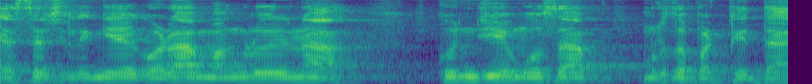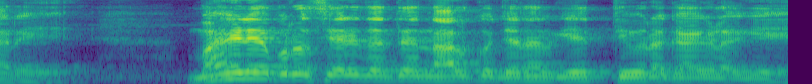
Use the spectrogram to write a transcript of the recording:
ಎಸ್ ಎಚ್ ಲಿಂಗೇಗೌಡ ಮಂಗಳೂರಿನ ಕುಂಜಿ ಮೂಸಾ ಮೃತಪಟ್ಟಿದ್ದಾರೆ. ಮಹಿಳೆಯೊಬ್ಬರು ಸೇರಿದಂತೆ ನಾಲ್ಕು ಜನರಿಗೆ ತೀವ್ರ ಗಾಯಗಳಾಗಿವೆ.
